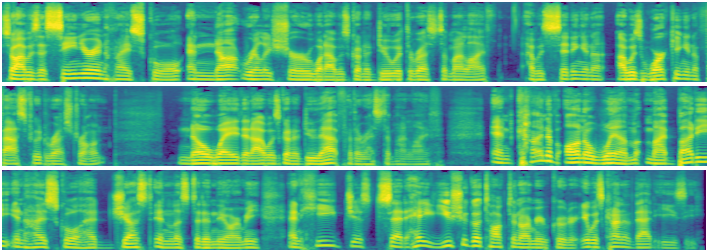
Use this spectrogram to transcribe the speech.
So I was a senior in high school and not really sure what I was going to do with the rest of my life. I was sitting in a I was working in a fast food restaurant. No way that I was going to do that for the rest of my life. And kind of on a whim, my buddy in high school had just enlisted in the Army, and he just said, Hey, you should go talk to an Army recruiter. It was kind of that easy.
